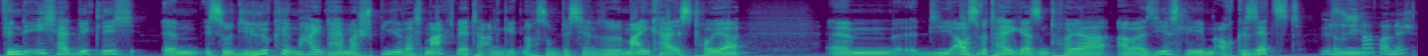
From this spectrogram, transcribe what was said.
finde ich halt wirklich, ähm, ist so die Lücke im Heidenheimer Spiel, was Marktwerte angeht, noch so ein bisschen. Also Mainka ist teuer, ähm, die Außenverteidiger sind teuer, aber Siersleben auch gesetzt. Ist ein ähm, Schnapper, nicht?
